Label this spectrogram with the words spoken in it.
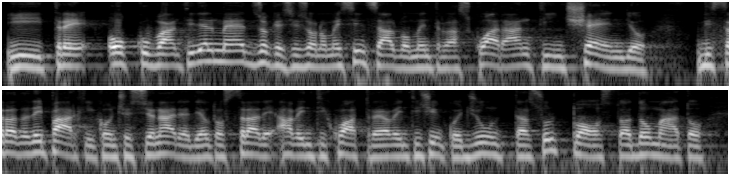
i tre occupanti del mezzo che si sono messi in salvo mentre la squadra antincendio di Strada dei Parchi, concessionaria di autostrade A24 e A25 giunta sul posto, ha domato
